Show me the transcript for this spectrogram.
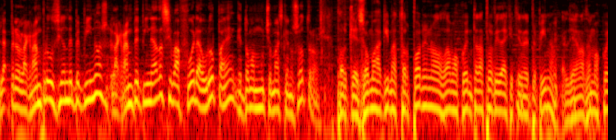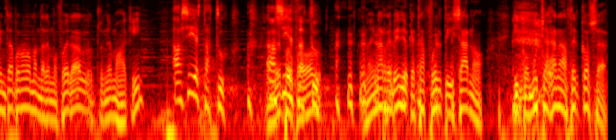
La- pero la gran producción de pepinos, la gran pepinada se va fuera a Europa, ¿eh? que toman mucho más que nosotros. Porque somos aquí más torpones y no nos damos cuenta de las propiedades que tiene el pepino. El día que nos demos cuenta, pues no lo mandaremos fuera, lo tendremos aquí. Así estás tú. Hombre, Así estás favor. tú. No hay más remedio que estar fuerte y sano y con muchas ganas de hacer cosas.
